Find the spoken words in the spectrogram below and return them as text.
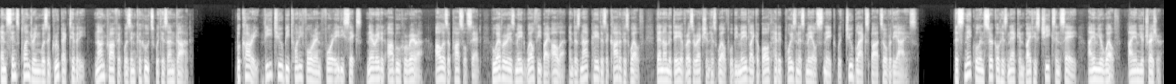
And since plundering was a group activity, non-profit was in cahoots with his ungod. Bukhari, v2b 24 and 486, narrated Abu Huraira, Allah's apostle said, Whoever is made wealthy by Allah and does not pay the zakat of his wealth, then on the day of resurrection his wealth will be made like a bald-headed poisonous male snake with two black spots over the eyes. The snake will encircle his neck and bite his cheeks and say, I am your wealth, I am your treasure.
